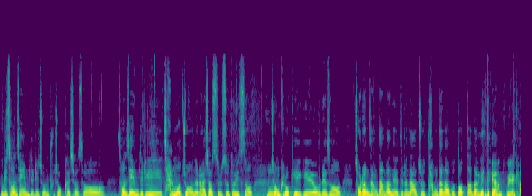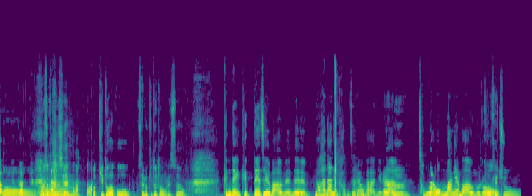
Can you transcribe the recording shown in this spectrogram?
우리 선생님들이 좀 부족하셔서 선생님들이 잘못 조언을 하셨을 수도 있어. 전 그렇게 얘기해요. 그래서 저랑 상담한 애들은 아주 당당하고 떳떳하게 대학부에 갑니다. 어, 그래서 그 당시에 막 기도하고 새벽 기도도 하고 그랬어요. 근데 그때 제 마음에는 하나님 감사해요가 아니라 네. 정말 원망의 마음으로 그렇겠죠.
